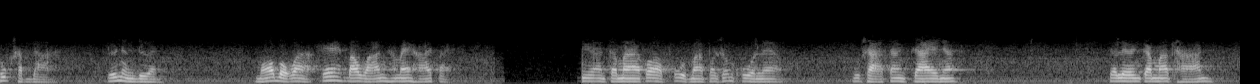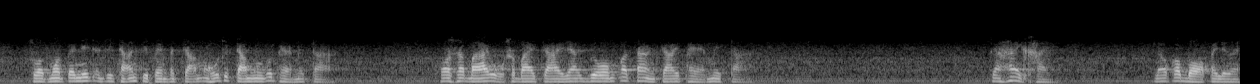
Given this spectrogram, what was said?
ทุกสัปดาห์ หรือหนึ่งเดือน หมอบอกว่า เอ๊ะเบาหวานทำไมหายไปนี่อันตมาก็พูดมาพอสมควรแล้วลูกสาตั้งใจนะจะเจริญกรรมาฐาน สวดมนต์เป็นนิดอธิษฐานจิตเป็นประจำโอ้โหจิตกรรมมันก็แผ่เมตตา พอสบายอกสบายใจแล้วโยมก็ตั้งใจแผ่เมตตา จะให้ใครเราก็บอกไปเลย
